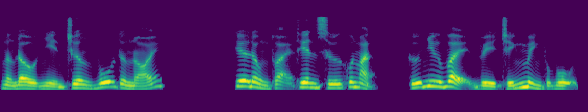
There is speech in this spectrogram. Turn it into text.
ngẩng đầu nhìn Trương Vũ từng nói. Kia đồng thoại thiên sứ khuôn mặt, cứ như vậy vì chính mình phục vụ.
